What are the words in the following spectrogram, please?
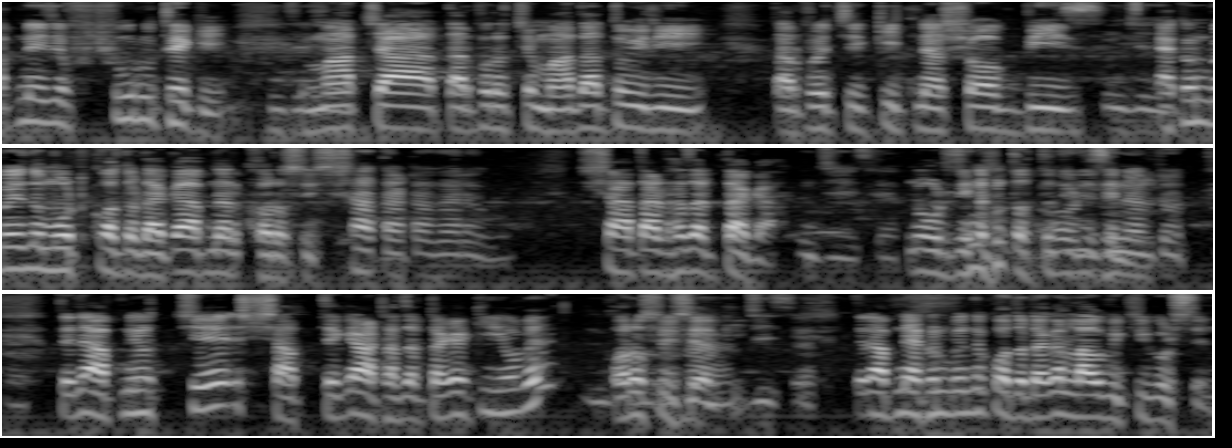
আপনি এই যে শুরু থেকে মাচা তারপর হচ্ছে মাদা তৈরি তারপর হচ্ছে কীটনাশক বীজ এখন পর্যন্ত মোট কত টাকা আপনার খরচ হয়েছে? সাত আট হাজার সাত আট হাজার টাকা। অরিজিনাল তথ্য দিতেছেন অরিজিনাল তথ্য। তাহলে আপনি হচ্ছে সাত থেকে আট হাজার টাকা কি হবে? খরচ হয়েছে আর কি। তাহলে আপনি এখন পর্যন্ত কত টাকার লাউ বিক্রি করছেন?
